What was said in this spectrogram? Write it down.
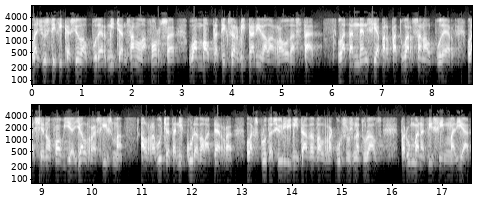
la justificació del poder mitjançant la força o amb el pretext arbitrari de la raó d'estat, la tendència a perpetuar-se en el poder, la xenofòbia i el racisme, el rebuig a tenir cura de la terra, l'explotació il·limitada dels recursos naturals per un benefici immediat,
